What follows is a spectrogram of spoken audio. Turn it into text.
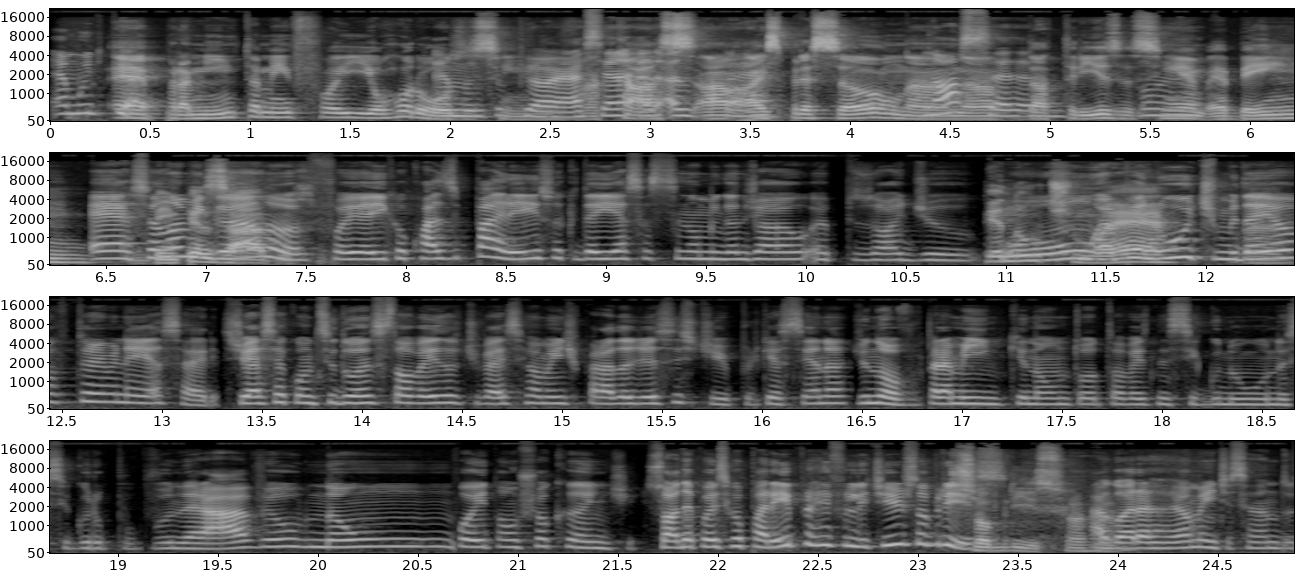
é muito pior. É, pra mim também foi horroroso. É muito assim, pior. A, cena, a, a, a, expressão na, Nossa, na, da atriz, assim, é, é bem. É, se bem eu não me pesado, engano, assim. foi aí que eu quase parei, só que daí essa, se não me engano, já é o episódio. Penúltimo, um, é. é penúltimo, e daí eu terminei a série. Se tivesse acontecido antes, talvez eu tivesse realmente parado de assistir. Porque a cena, de novo, para mim, que não tô talvez nesse, no, nesse grupo vulnerável, não foi tão chocante. Só depois que eu parei para refletir sobre isso. Sobre isso. Uhum. Agora, realmente, a cena do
